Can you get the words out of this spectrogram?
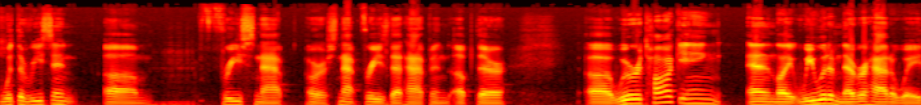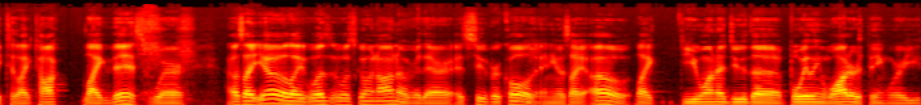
with the recent um, free snap or snap freeze that happened up there, uh, we were talking, and like we would have never had a way to like talk like this where. I was like, "Yo, like, what's what's going on over there? It's super cold." And he was like, "Oh, like, do you want to do the boiling water thing where you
